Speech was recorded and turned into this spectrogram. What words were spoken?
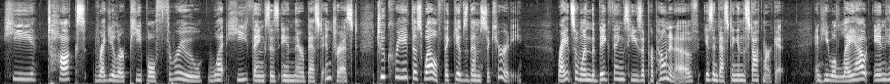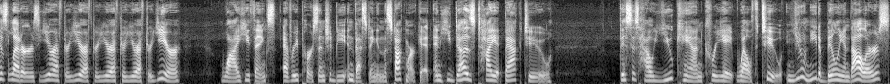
he talks regular people through what he thinks is in their best interest to create this wealth that gives them security, right? So, one of the big things he's a proponent of is investing in the stock market. And he will lay out in his letters year after year after year after year after year why he thinks every person should be investing in the stock market. And he does tie it back to this is how you can create wealth too. And you don't need a billion dollars,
